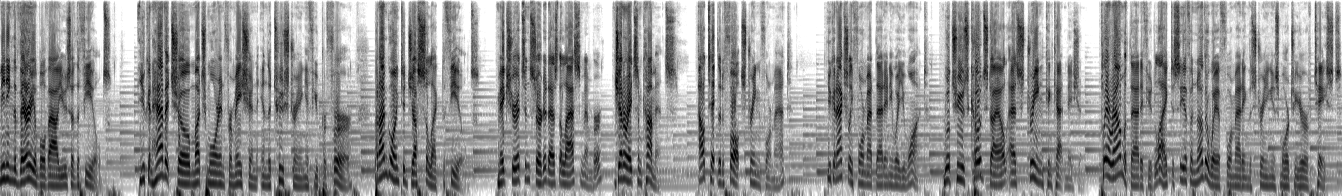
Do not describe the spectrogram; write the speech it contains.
meaning the variable values of the fields. You can have it show much more information in the toString if you prefer, but I'm going to just select the fields. Make sure it's inserted as the last member. Generate some comments. I'll take the default string format. You can actually format that any way you want. We'll choose code style as string concatenation. Play around with that if you'd like to see if another way of formatting the string is more to your tastes.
